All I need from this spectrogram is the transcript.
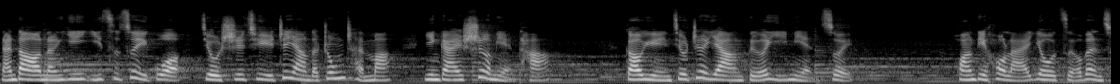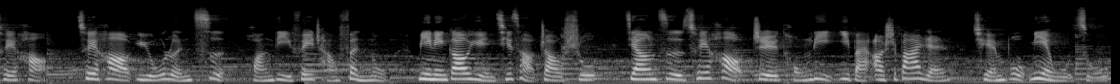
难道能因一次罪过就失去这样的忠臣吗？应该赦免他。”高允就这样得以免罪。皇帝后来又责问崔浩，崔浩语无伦次，皇帝非常愤怒，命令高允起草诏书，将自崔浩至同吏一百二十八人全部灭五族。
